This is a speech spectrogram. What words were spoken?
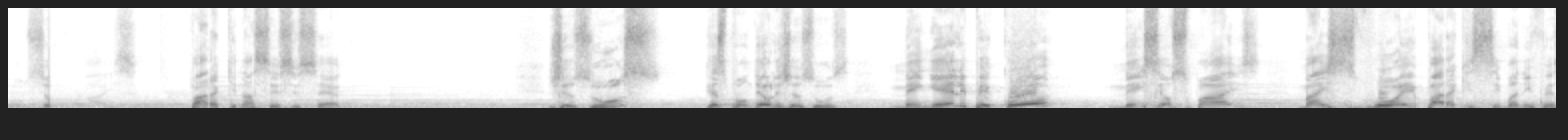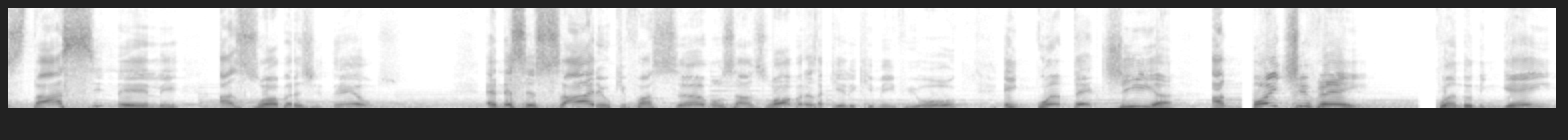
ou faz para que nascesse cego? Jesus, respondeu-lhe Jesus: Nem ele pecou, nem seus pais, mas foi para que se manifestasse nele as obras de Deus. É necessário que façamos as obras daquele que me enviou, enquanto é dia, a noite vem, quando ninguém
